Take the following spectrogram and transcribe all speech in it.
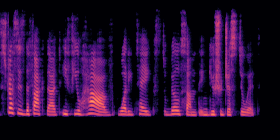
stresses the fact that if you have what it takes to build something, you should just do it,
